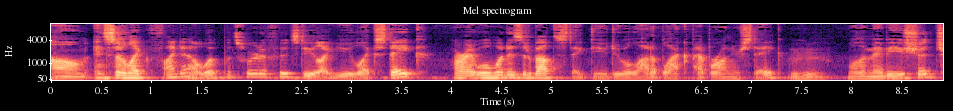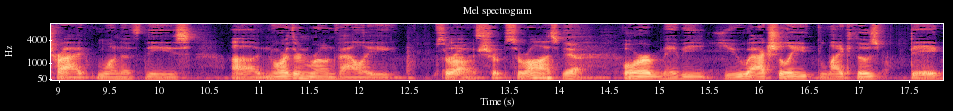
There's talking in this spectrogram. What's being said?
Um, and so, like, find out what what sort of foods do you like? You like steak? All right. Well, what is it about the steak? Do you do a lot of black pepper on your steak? Mm-hmm. Well, then maybe you should try one of these uh, Northern Rhone Valley Syrahs. uh, Sh- Syrahs. Yeah. Or maybe you actually like those big,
